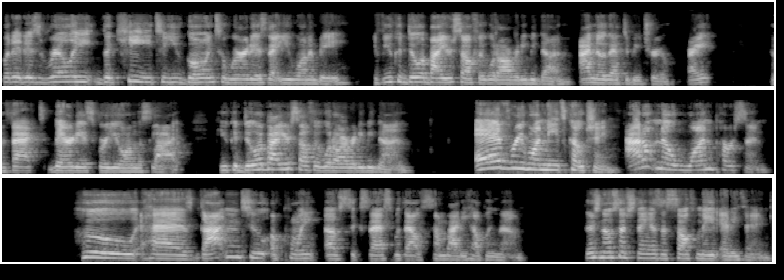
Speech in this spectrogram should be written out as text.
but it is really the key to you going to where it is that you want to be. If you could do it by yourself, it would already be done. I know that to be true, right? In fact, there it is for you on the slide. If you could do it by yourself, it would already be done. Everyone needs coaching. I don't know one person who has gotten to a point of success without somebody helping them. There's no such thing as a self-made anything.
